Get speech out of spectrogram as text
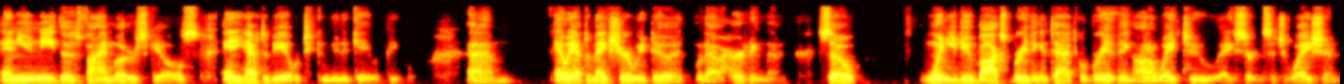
And you need those fine motor skills, and you have to be able to communicate with people. Um, and we have to make sure we do it without hurting them. So when you do box breathing and tactical breathing on a way to a certain situation,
